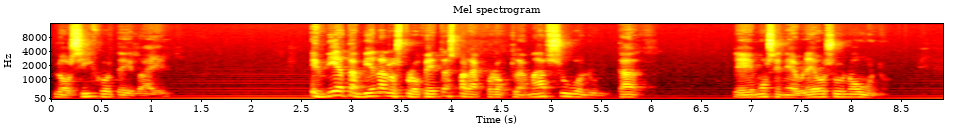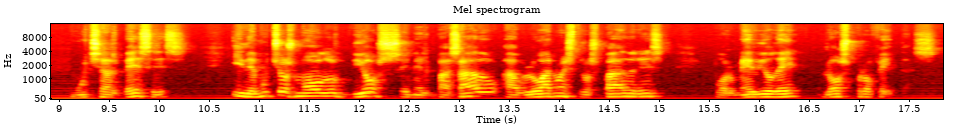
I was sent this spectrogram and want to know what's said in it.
los hijos de Israel. Envía también a los profetas para proclamar su voluntad. Leemos en Hebreos 1.1. Muchas veces y de muchos modos Dios en el pasado habló a nuestros padres por medio de los profetas.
